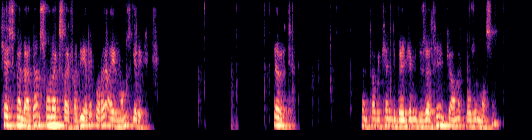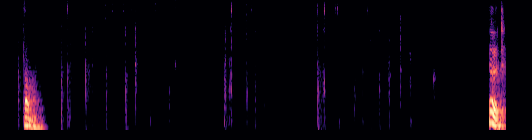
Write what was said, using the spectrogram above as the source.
kesmelerden sonraki sayfa diyerek oraya ayırmamız gerekiyor. Evet. Ben tabii kendi belgemi düzelteyim ki Ahmet bozulmasın. Tamam. Evet.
